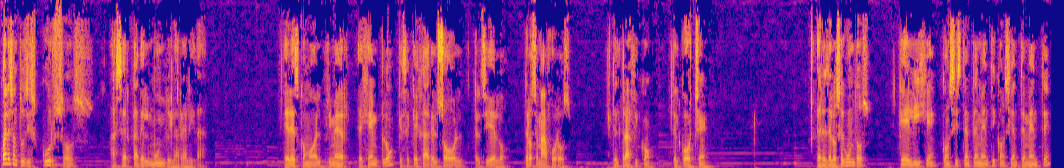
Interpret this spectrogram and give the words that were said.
¿Cuáles son tus discursos acerca del mundo y la realidad? Eres como el primer ejemplo que se queja del sol, del cielo, de los semáforos, del tráfico, del coche. Eres de los segundos que elige consistentemente y conscientemente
